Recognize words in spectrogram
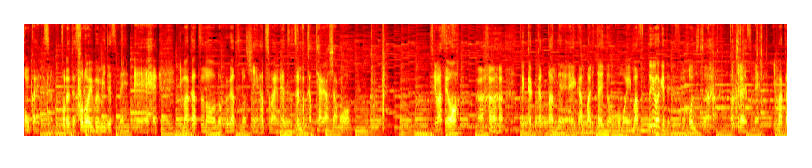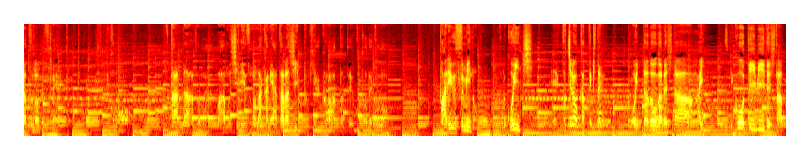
今回ですねこれで揃い踏みですね。えー、今活の6月の新発売のやつ全部買ってやりました。もう釣りますよ。せっかく買ったんで、え、頑張りたいと思います。というわけでですね本日はこちらですね。今活のですねこうスタンダードなワームシリーズの中に新しい武器が加わったということでこのバリウスミノ5インチ、えー、こちらを買ってきたよ。こういった動画でした。はい。釣り子 TV でした。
